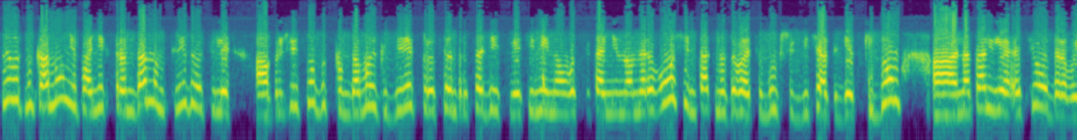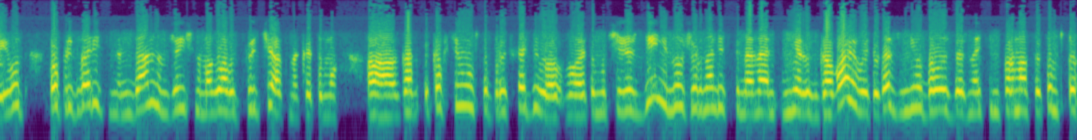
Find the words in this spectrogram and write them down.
Ну и вот накануне, по некоторым данным, следователи а, пришли с обыском домой к директору Центра содействия семейному воспитанию номер 8, так называется бывший 10-й детский дом, а, Наталья Федорова. И вот по предварительным данным, женщина могла быть причастна к этому, ко, ко всему, что происходило в этом учреждении, но с журналистами она не разговаривает, и также не удалось даже найти информацию о том, что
